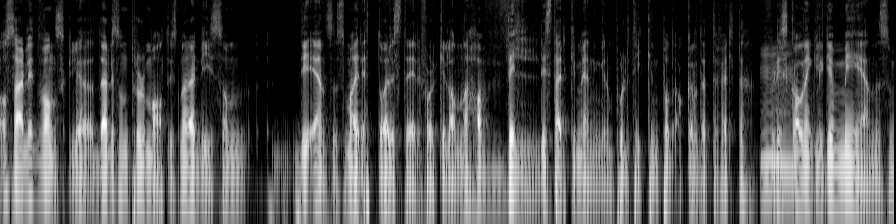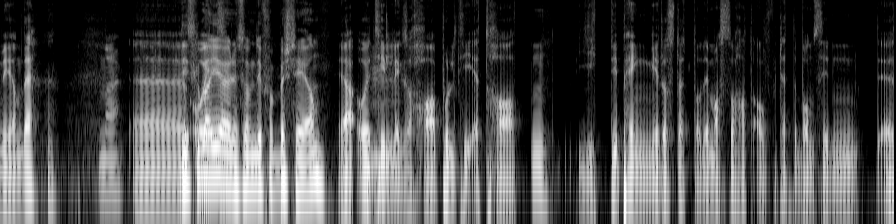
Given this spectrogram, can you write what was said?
og så er det litt vanskelig Det er litt sånn problematisk når det er de som de eneste som har rett til å arrestere folk i landet, har veldig sterke meninger om politikken på akkurat dette feltet. For de skal egentlig ikke mene så mye om det. Nei. Uh, De skal bare gjøre som de får beskjed om. Ja, og i tillegg så har politietaten gitt de penger og støtta de masse og hatt altfor tette bånd siden uh,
